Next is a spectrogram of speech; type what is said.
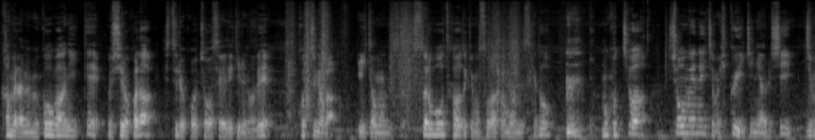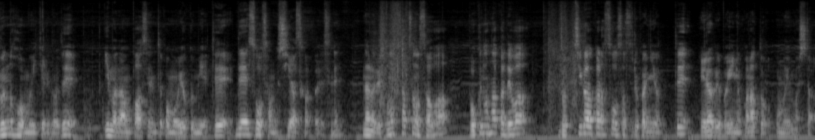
カメラの向こう側にいて後ろから出力を調整できるのでこっちのがいいと思うんですよ。ストロボを使う時もそうだと思うんですけど もうこっちは照明の位置も低い位置にあるし自分の方向いてるので今何パーセントかもよく見えてで操作もしやすかったですね。なのでこの2つの差は僕の中ではどっち側から操作するかによって選べばいいのかなと思いました。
